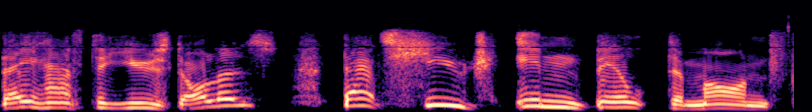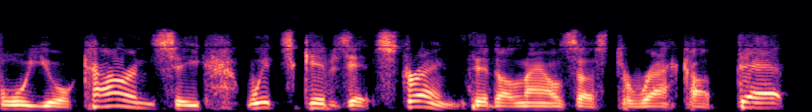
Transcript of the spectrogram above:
they have to use dollars, that's huge inbuilt demand for your currency, which gives it strength. It allows us to rack up debt.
